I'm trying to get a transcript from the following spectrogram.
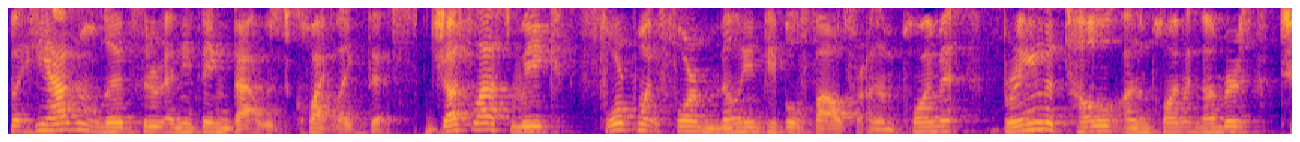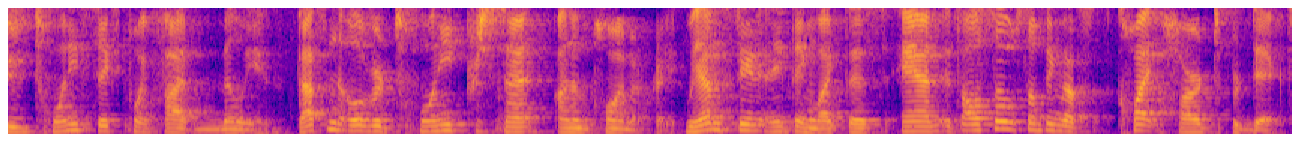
but he hasn't lived through anything that was quite like this. Just last week, 4.4 million people filed for unemployment, bringing the total unemployment numbers to 26.5 million. That's an over 20% unemployment rate. We haven't seen anything like this, and it's also something that's quite hard to predict,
